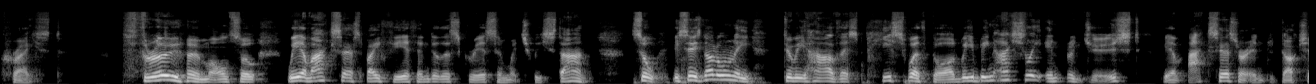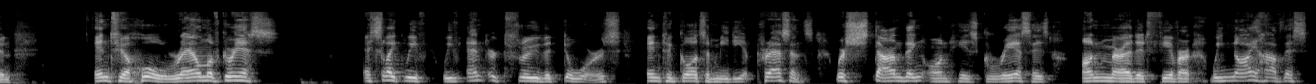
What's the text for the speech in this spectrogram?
Christ. Through whom also we have access by faith into this grace in which we stand. So he says, not only do we have this peace with God, we've been actually introduced, we have access or introduction into a whole realm of grace. It's like we've we've entered through the doors into God's immediate presence. We're standing on his grace, his unmerited favor. We now have this,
